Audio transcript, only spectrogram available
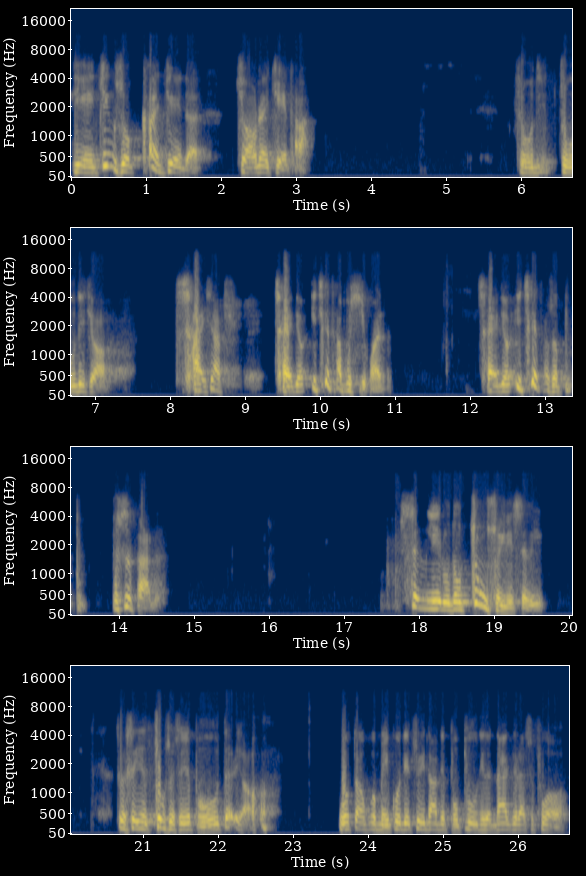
眼睛所看见的。脚来接他，主的主的脚踩下去，踩掉一切他不喜欢的，踩掉一切他说不不不是他的。声音如同重水的声音，这个声音重水声音不得了。我到过美国的最大的瀑布，那个 Niagara 河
